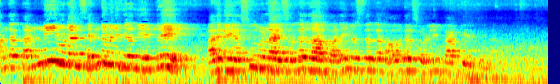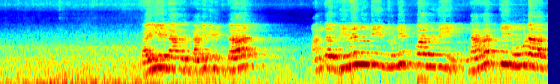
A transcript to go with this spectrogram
அந்த தண்ணீருடன் சென்று விடுகிறது என்று அதனை ரசூலுல்லாஹி ஸல்லல்லாஹு அலைஹி செல்லம் அவர்கள் சொல்லி காட்டியிருக்கிறார். கையை நாங்கள் கழுவிவிட்டால் அந்த விரலுடைய நுனிப்பகுதி நகத்தின் ஊடாக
